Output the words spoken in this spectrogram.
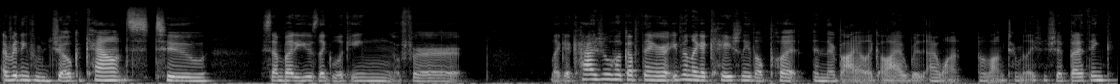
everything from joke accounts to somebody who's like looking for like a casual hookup thing or even like occasionally they'll put in their bio like oh I really, I want a long-term relationship, but I think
